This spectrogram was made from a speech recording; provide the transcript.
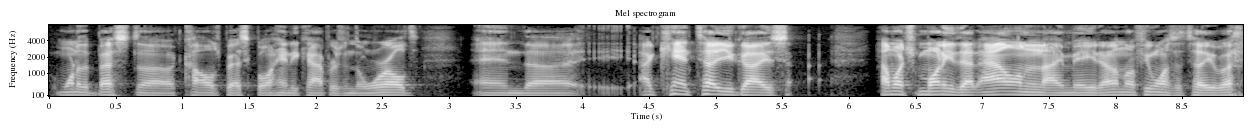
one of the best uh, college basketball handicappers in the world. And uh, I can't tell you guys how much money that Alan and I made. I don't know if he wants to tell you, but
